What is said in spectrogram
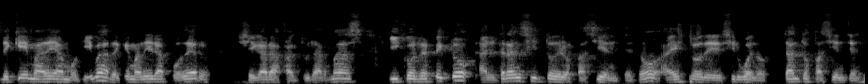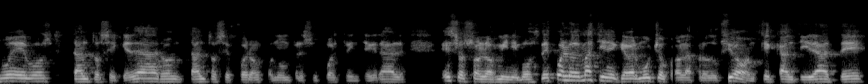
de qué manera motivar, de qué manera poder llegar a facturar más. Y con respecto al tránsito de los pacientes, ¿no? A esto de decir, bueno, tantos pacientes nuevos, tantos se quedaron, tantos se fueron con un presupuesto integral, esos son los mínimos. Después lo demás tiene que ver mucho con la producción, qué cantidad de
